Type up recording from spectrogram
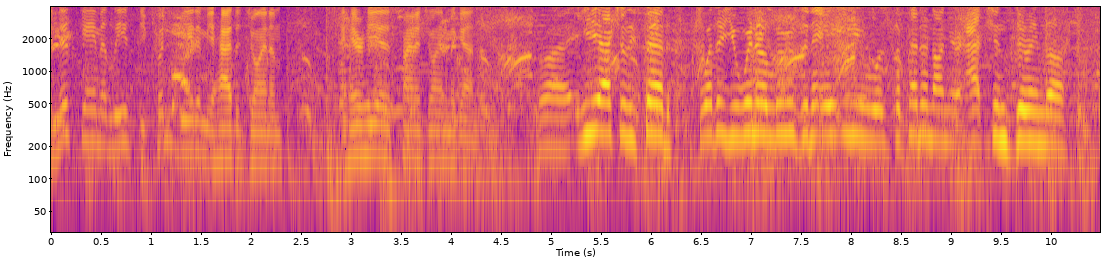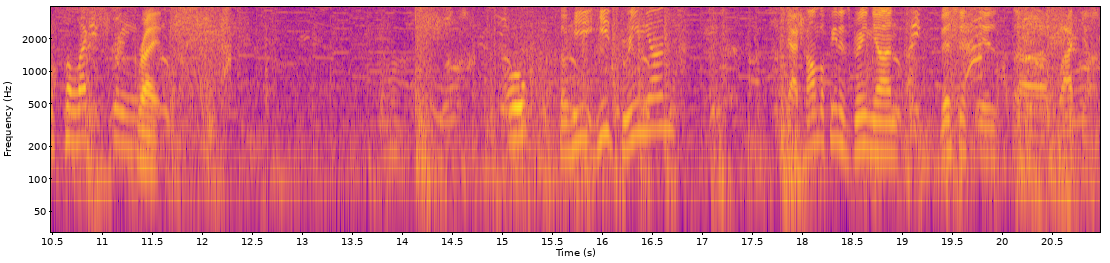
in this game at least you couldn't beat him, you had to join him, and here he is trying to join him again. Right. He actually said whether you win or lose in AE was dependent on your actions during the, the select screen. Right. Oh, So he he's Green Yun. Yeah, Combofiend is Green Yun. Vicious is uh, Black Yun.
